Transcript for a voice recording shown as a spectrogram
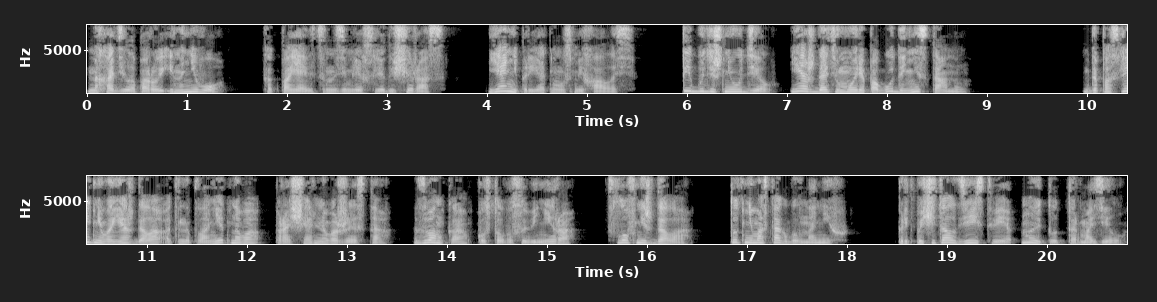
находила порой и на него, как появится на земле в следующий раз, я неприятно усмехалась. «Ты будешь не удел, я ждать у моря погоды не стану». До последнего я ждала от инопланетного прощального жеста, звонка, пустого сувенира, слов не ждала. Тот не мостак был на них. Предпочитал действия, но и тут тормозил.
